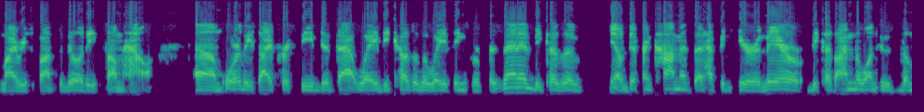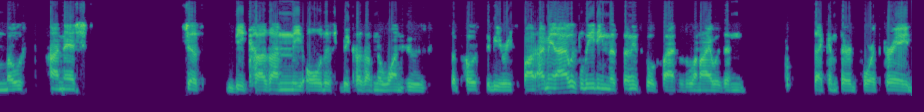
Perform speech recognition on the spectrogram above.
my responsibility somehow, um, or at least I perceived it that way because of the way things were presented, because of you know different comments that happened here or there, because I'm the one who's the most punished, just because I'm the oldest, because I'm the one who's supposed to be responsible. I mean, I was leading the Sunday school classes when I was in second, third, fourth grade,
